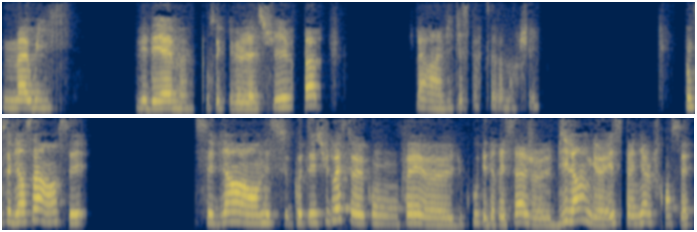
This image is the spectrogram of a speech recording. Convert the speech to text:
Maui. VDM pour ceux qui veulent la suivre. Hop. Je la réinvite. J'espère que ça va marcher. Donc c'est bien ça. Hein, c'est c'est bien en côté sud-ouest euh, qu'on fait euh, du coup des dressages bilingues espagnol-français.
